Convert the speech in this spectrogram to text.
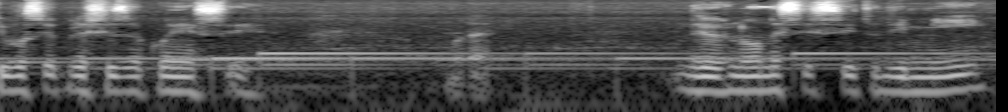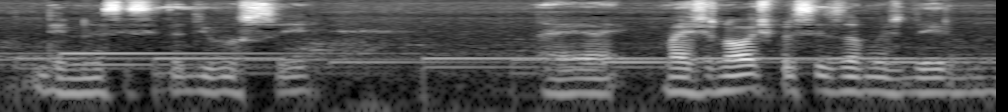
que você precisa conhecer. Deus não necessita de mim, Deus não necessita de você, é, mas nós precisamos dele, né?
